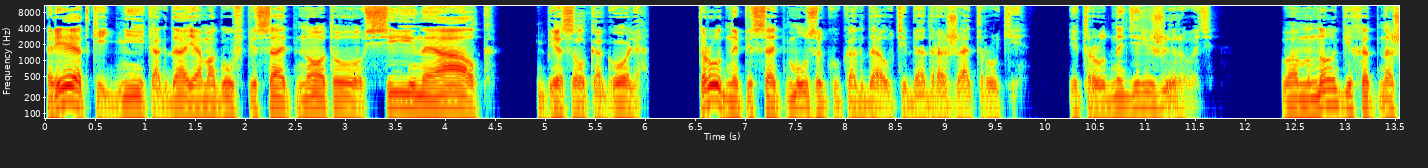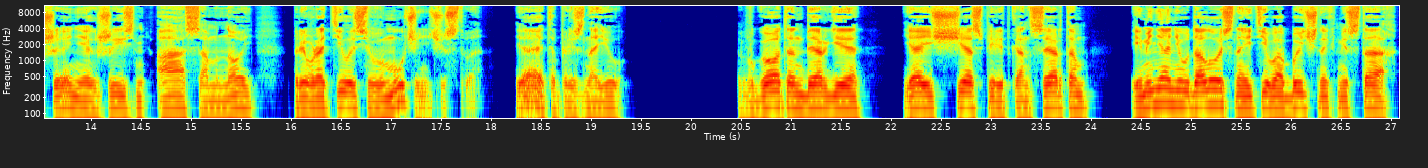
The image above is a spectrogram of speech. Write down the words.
Редкие дни, когда я могу вписать ноту «сине алк» без алкоголя. Трудно писать музыку, когда у тебя дрожат руки, и трудно дирижировать. Во многих отношениях жизнь А со мной превратилась в мученичество. Я это признаю. В Готенберге я исчез перед концертом, и меня не удалось найти в обычных местах.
